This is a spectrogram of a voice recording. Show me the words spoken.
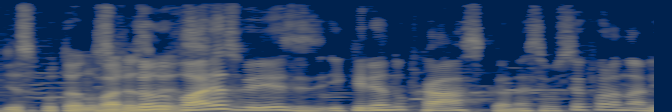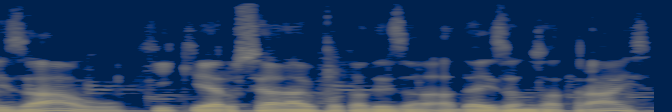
Disputando várias disputando vezes. várias vezes e criando casca, né? Se você for analisar o que, que era o Ceará e o Fortaleza há 10 anos atrás,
